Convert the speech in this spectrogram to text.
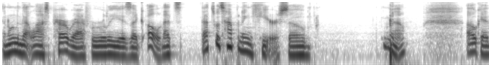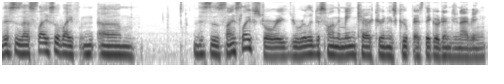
And only that last paragraph really is like, oh, that's that's what's happening here. So, you know, okay, this is a slice of life um, this is a slice of life story. You're really just on the main character and his group as they go dungeon diving,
